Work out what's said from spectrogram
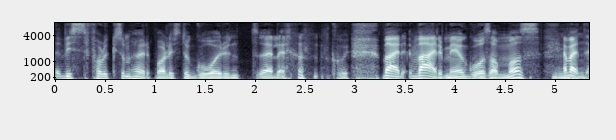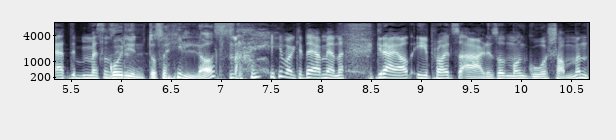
Hvis folk som hører på har lyst til å gå rundt Eller være, være med og gå sammen med oss Jeg vet, jeg, mest Gå rundt oss og hylle oss? Nei, det var ikke det jeg mener. Greia at i Pride så er det sånn man går sammen,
